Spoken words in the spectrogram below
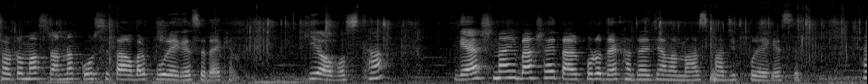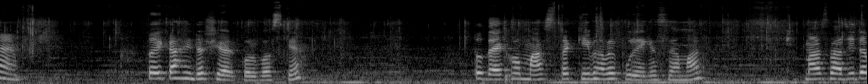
ছোটো মাছ রান্না করছি, তাও আবার পুড়ে গেছে, দেখেন। কি অবস্থা? গ্যাস নাই বাসায়, তারপরও দেখা যায় যে আমার মাছ ভাজি পুড়ে গেছে। হ্যাঁ তো এই কাহিনীটা শেয়ার করব আজকে। তো দেখো মাছটা কীভাবে পুড়ে গেছে আমার। মাছ ভাজিটা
